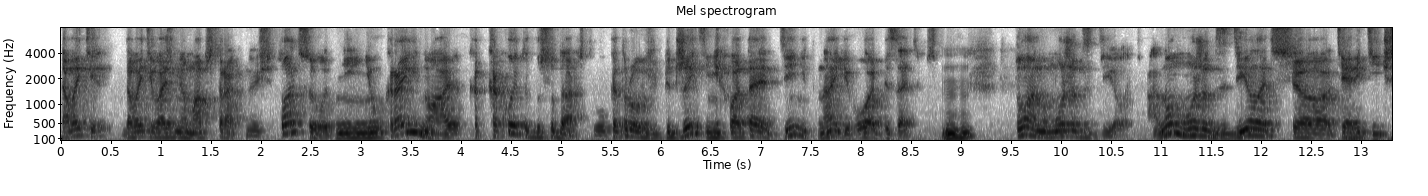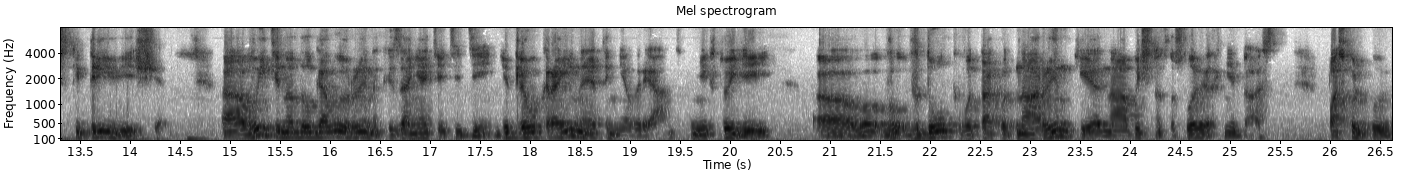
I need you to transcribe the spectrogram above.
давайте, давайте возьмем абстрактную ситуацию, вот не, не Украину, а какое-то государство, у которого в бюджете не хватает денег на его обязательства. Угу. Что оно может сделать? Оно может сделать э, теоретически три вещи. Э, выйти на долговой рынок и занять эти деньги. Для Украины это не вариант. Никто ей э, в, в долг вот так вот на рынке, на обычных условиях не даст поскольку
